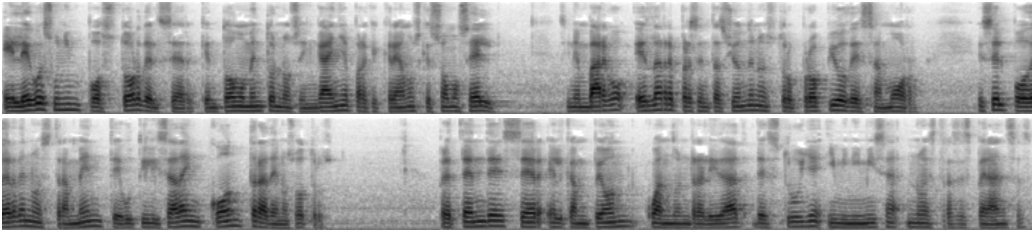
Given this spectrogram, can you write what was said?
el ego es un impostor del ser que en todo momento nos engaña para que creamos que somos él. Sin embargo, es la representación de nuestro propio desamor. Es el poder de nuestra mente utilizada en contra de nosotros. Pretende ser el campeón cuando en realidad destruye y minimiza nuestras esperanzas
